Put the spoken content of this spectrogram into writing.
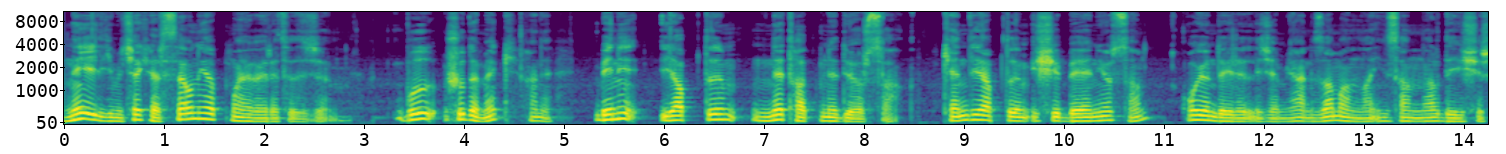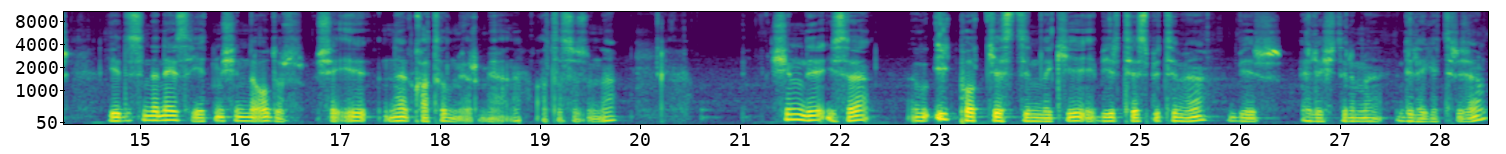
Ne ilgimi çekerse onu yapmaya gayret edeceğim. Bu şu demek hani beni yaptığım ne tatmin ediyorsa, kendi yaptığım işi beğeniyorsam o yönde ilerleyeceğim. Yani zamanla insanlar değişir. Yedisinde neyse yetmişinde odur şeyi ne katılmıyorum yani atasözüne. Şimdi ise ilk podcast'imdeki bir tespitimi, bir eleştirimi dile getireceğim.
